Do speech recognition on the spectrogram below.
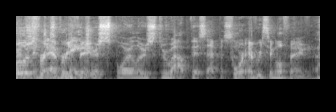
Spoilers for just everything. Major spoilers throughout this episode. For every single thing.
